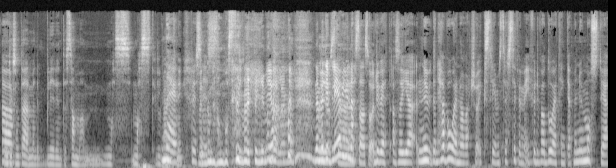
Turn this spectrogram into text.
Ja. någonting sånt där men det blir inte samma mass, masstillverkning. Nej, precis. Jag vet inte om det var masstillverkning innan Ja. heller. Men, Nej men det just blev ju här- nästan så. Du vet, alltså jag, nu, den här våren har varit så extremt stressig för mig. För det var då jag tänkte att men nu måste jag...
